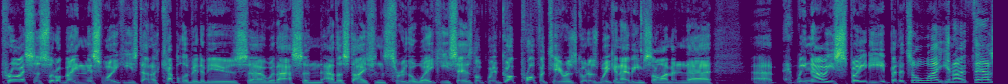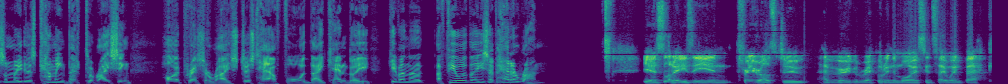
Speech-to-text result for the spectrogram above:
Price has sort of been this week. He's done a couple of interviews uh, with us and other stations through the week. He says, "Look, we've got Profiteer as good as we can have him, Simon." Uh, uh, we know he's speedy, but it's always, you know, thousand metres coming back to racing, high pressure race. Just how forward they can be, given that a few of these have had a run. Yeah, it's not easy. And three year olds do have a very good record in the Moir since they went back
